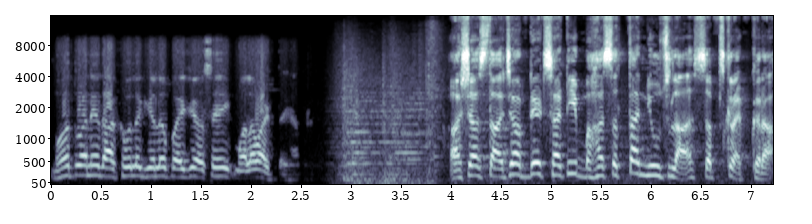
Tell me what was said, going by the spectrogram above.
महत्वाने दाखवलं गेलं पाहिजे असं एक मला वाटतं अशाच ताज्या अपडेटसाठी महासत्ता न्यूजला सबस्क्राईब करा.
